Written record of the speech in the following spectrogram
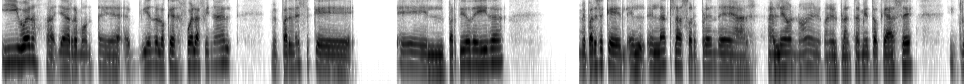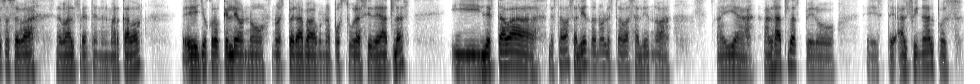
Y bueno, ah, ya eh, viendo lo que fue la final, me parece que el partido de ida, me parece que el, Atlas sorprende al, al León, ¿no? Eh, con el planteamiento que hace incluso se va, se va al frente en el marcador. Eh, yo creo que Leo no, no esperaba una postura así de Atlas y le estaba, le estaba saliendo, ¿no? Le estaba saliendo a, ahí al Atlas, pero este, al final, pues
